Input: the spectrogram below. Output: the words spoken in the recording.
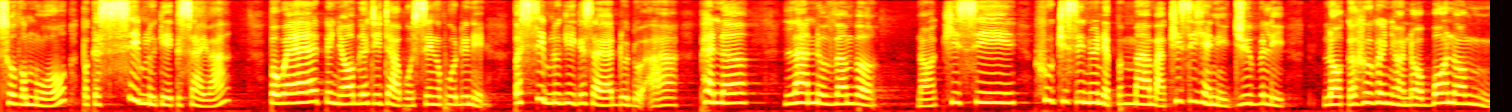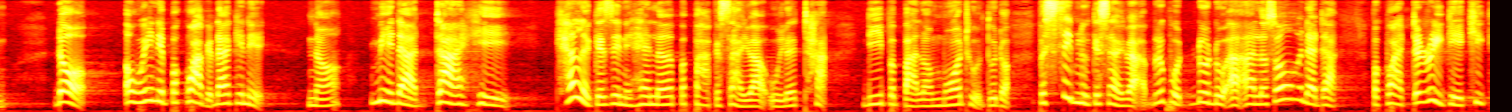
ဆိုကမောပကစိမလူကေကဆာရွာပဝဲကညောဘလတိတာဘူစင်ကာပူဒင်းနေပစိမလူကေကဆာရွာဒူဒူအာဖဲလာလာနိုဗ ెంబర్ နော်ခီစီဟူခီစီနွေနေပမာပါခီစီရဲ့နေဂျူဘလီလောကဟုကညောနောဘောနောမူတော့အဝင်းနေပကွာကဒါကိနေ နော်မိဒါဒါဟေခဲလကစင်းဟဲလပပကဆာရွာဦးလက်ထဒီပပလောမောထုတူတော့ပစိဘလူကဆာရွာဘလူဖို့ဒူဒူအာအာလောစောဒါဒါပကွာတရိကေခိက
